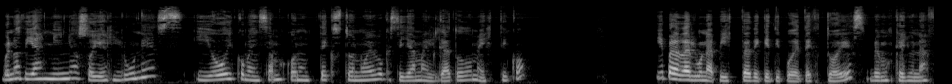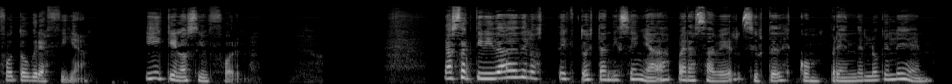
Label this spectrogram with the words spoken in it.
Buenos días niños, hoy es lunes y hoy comenzamos con un texto nuevo que se llama El gato doméstico. Y para darle una pista de qué tipo de texto es, vemos que hay una fotografía y que nos informa. Las actividades de los textos están diseñadas para saber si ustedes comprenden lo que leen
